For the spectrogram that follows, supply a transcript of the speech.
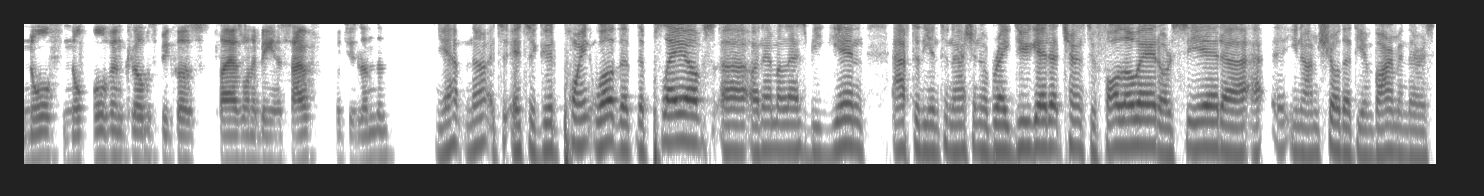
North Northern clubs because players want to be in the South, which is London. Yeah, no, it's it's a good point. Well, the the playoffs uh, on MLS begin after the international break. Do you get a chance to follow it or see it? Uh, uh, you know, I'm sure that the environment there is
